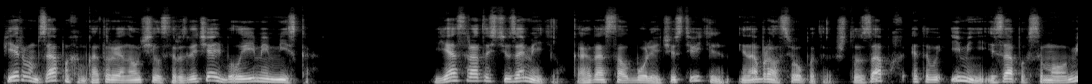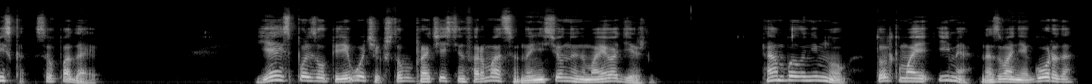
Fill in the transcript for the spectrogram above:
Первым запахом, который я научился различать, было имя Миска. Я с радостью заметил, когда стал более чувствителен и набрался опыта, что запах этого имени и запах самого миска совпадают. Я использовал переводчик, чтобы прочесть информацию, нанесенную на мою одежду. Там было немного, только мое имя, название города.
